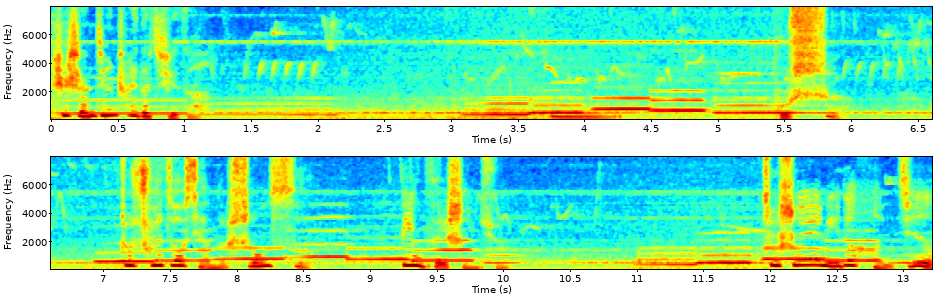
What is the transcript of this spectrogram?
是神君吹的曲子。嗯，不是，这吹奏显得声色，并非神君。这声音离得很近，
